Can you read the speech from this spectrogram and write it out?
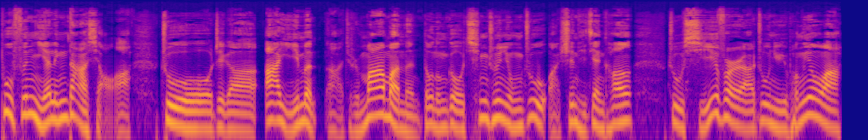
不分年龄大小啊，祝这个阿姨们啊，就是妈妈们都能够青春永驻啊，身体健康。祝媳妇儿啊，祝女朋友啊，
